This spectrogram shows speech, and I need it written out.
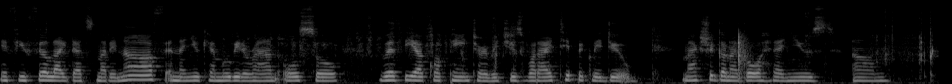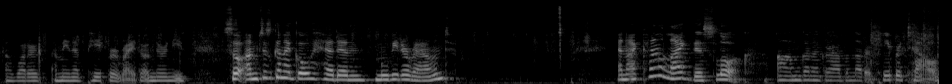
if you feel like that's not enough. And then you can move it around also with the aqua painter which is what I typically do. I'm actually gonna go ahead and use um, a water I mean a paper right underneath. So I'm just gonna go ahead and move it around. And I kind of like this look. I'm gonna grab another paper towel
